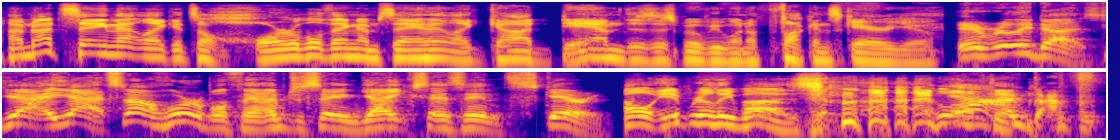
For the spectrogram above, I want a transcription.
I'm not saying that like it's a horrible thing. I'm saying that like, god damn, does this movie want to fucking scare you? It really does. Yeah, yeah, it's not a horrible thing. I'm just saying yikes as in scary. Oh, it really uh, was. was. I yeah, loved it. I'm-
